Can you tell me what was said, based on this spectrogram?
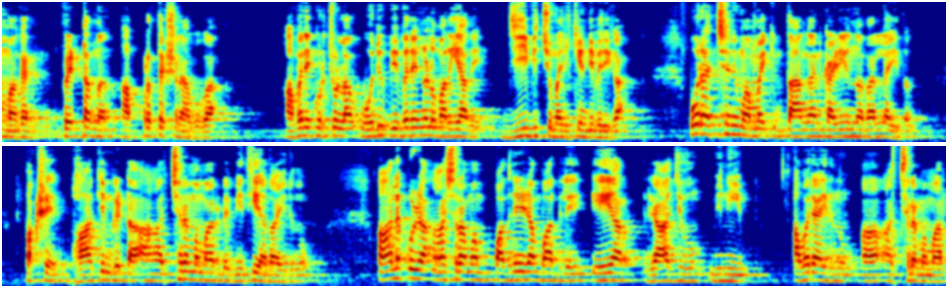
മകൻ പെട്ടെന്ന് അപ്രത്യക്ഷനാകുക. അവനെക്കുറിച്ചുള്ള ഒരു വിവരങ്ങളും അറിയാതെ ജീവിച്ചു മരിക്കേണ്ടി വരിക. ഒരച്ഛനും അമ്മയ്ക്കും താങ്ങാൻ കഴിയുന്നതല്ല ഇത്. പക്ഷേ ഭാഗ്യം കെട്ട ആ അച്ഛനമ്മമാരുടെ വിധി അതായിരുന്നു. ആലപ്പുഴ ആശ്രമം പതിനേഴാം വാർഡിലെ എ ആർ രാജുവും മിനിയും അവരായിരുന്നു ആ അച്ഛനമ്മമാർ.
